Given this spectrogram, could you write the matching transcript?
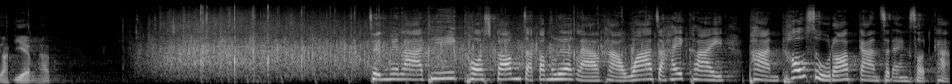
ยอดเยี่ยมครับ ถึงเวลาที่โค้ชก้องจะต้องเลือกแล้วค่ะ ว่าจะให้ใครผ่านเข้าสู่รอบการแสดงสดค่ะ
